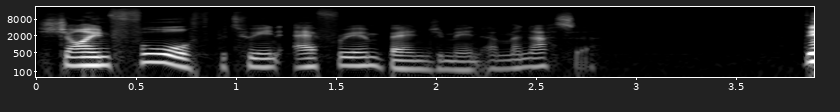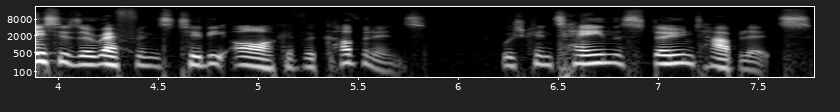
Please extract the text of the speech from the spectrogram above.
shine forth between Ephraim, Benjamin, and Manasseh. This is a reference to the Ark of the Covenant, which contained the stone tablets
